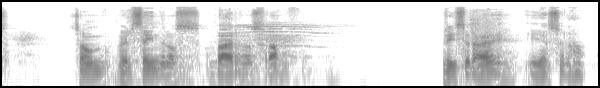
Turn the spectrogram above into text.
som velsigner oss og bærer oss fram. Priser deg i Jesu navn.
